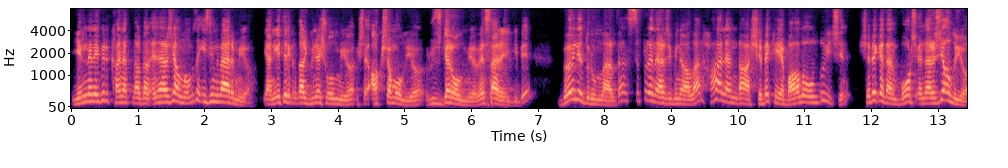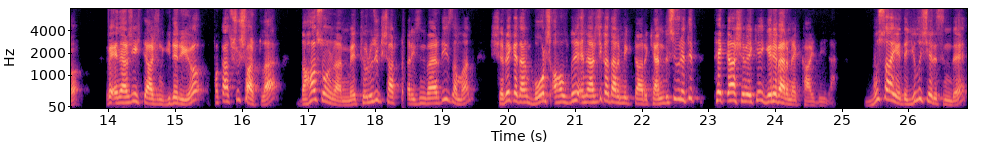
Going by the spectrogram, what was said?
yenilenebilir kaynaklardan enerji almamıza izin vermiyor. Yani yeteri kadar güneş olmuyor, işte akşam oluyor, rüzgar olmuyor vesaire gibi. Böyle durumlarda sıfır enerji binalar halen daha şebekeye bağlı olduğu için şebekeden borç enerji alıyor ve enerji ihtiyacını gideriyor. Fakat şu şartla daha sonra meteorolojik şartlar izin verdiği zaman şebekeden borç aldığı enerji kadar miktarı kendisi üretip tekrar şebekeye geri vermek kaydıyla. Bu sayede yıl içerisinde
